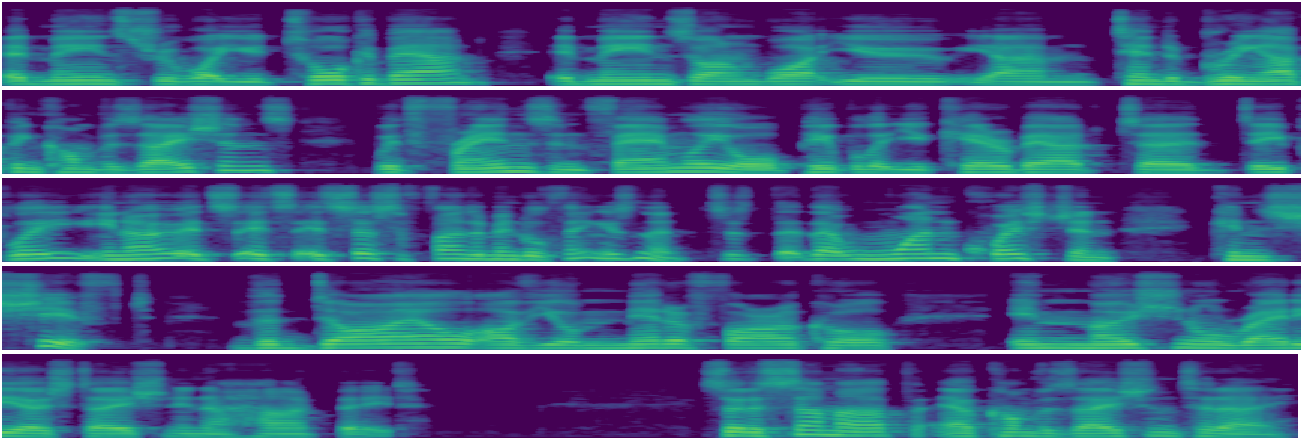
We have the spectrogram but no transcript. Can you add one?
it means through what you talk about, it means on what you um, tend to bring up in conversations with friends and family or people that you care about uh, deeply. You know, it's it's it's just a fundamental thing, isn't it? Just that, that one question can shift the dial of your metaphorical emotional radio station in a heartbeat. So to sum up our conversation today,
